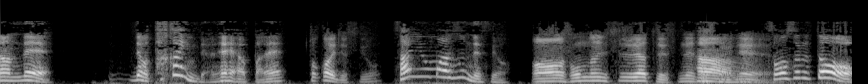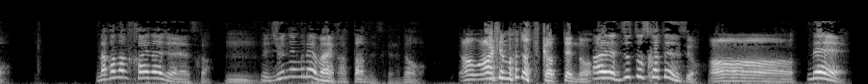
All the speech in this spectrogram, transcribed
なんで、でも高いんだよね、やっぱね。高いですよ。3、4万するんですよ。ああ、そんなにするやつですね。確かにね。はいそうすると、なかなか買えないじゃないですか。うん。で、10年ぐらい前に買ったんですけれど、あ、あれまだ使ってんの？ああれねずっと使ってるんですよ。あー。で、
